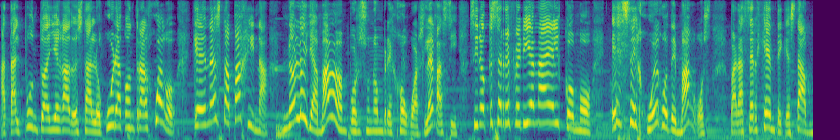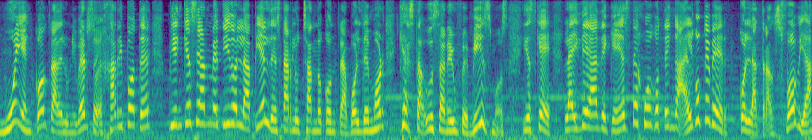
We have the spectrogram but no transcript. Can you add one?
A tal punto ha llegado esta locura contra el juego que en esta página no lo llamaban por su nombre Hogwarts Legacy, sino que se referían a él como ese juego de magos, para ser gente que está muy en contra del universo de Harry Potter, bien que se han metido en la piel de estar luchando contra Voldemort, que hasta usan eufemismos. Y es que la idea de que este juego tenga algo que ver con la transfobia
